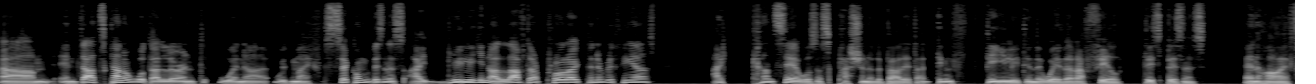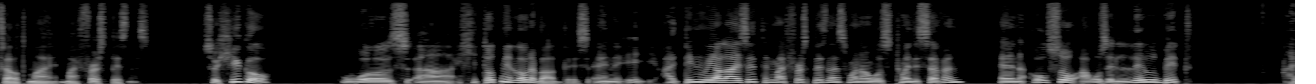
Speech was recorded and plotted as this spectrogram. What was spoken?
Um, and that's kind of what I learned when uh, with my second business. I really, you know, I loved our product and everything else. I can't say I was as passionate about it. I didn't feel it in the way that I feel this business and how I felt my my first business. So Hugo was uh, he taught me a lot about this, and it, I didn't realize it in my first business when I was 27, and also I was a little bit. I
